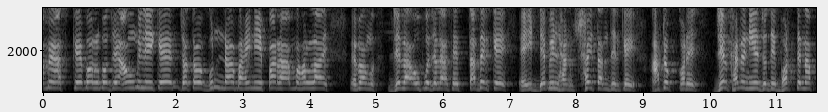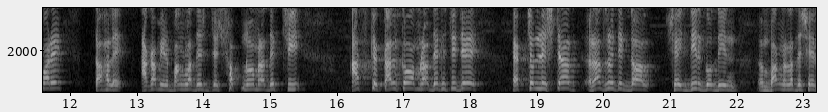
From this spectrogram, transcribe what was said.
আমি আজকে বলব যে আওয়ামী লীগের যত গুন্ডা বাহিনী, পাড়া, মহল্লায় এবং জেলা, উপজেলা আছে, তাদেরকে এই ডেভিল হ্যান্ড শয়তানদেরকে আটক করে জেলখানে নিয়ে যদি ভরতে না পারে, তাহলে আগামীর বাংলাদেশ যে স্বপ্ন আমরা দেখছি, আজকে কালকেও আমরা দেখেছি যে একচল্লিশটা রাজনৈতিক দল সেই দীর্ঘদিন বাংলাদেশের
